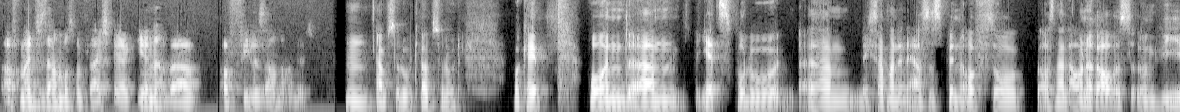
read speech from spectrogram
auf manche Sachen muss man vielleicht reagieren, aber auf viele Sachen auch nicht. Mhm, absolut, absolut. Okay. Und ähm, jetzt, wo du, ähm, ich sag mal, dein erstes Spin-off so aus einer Laune raus irgendwie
